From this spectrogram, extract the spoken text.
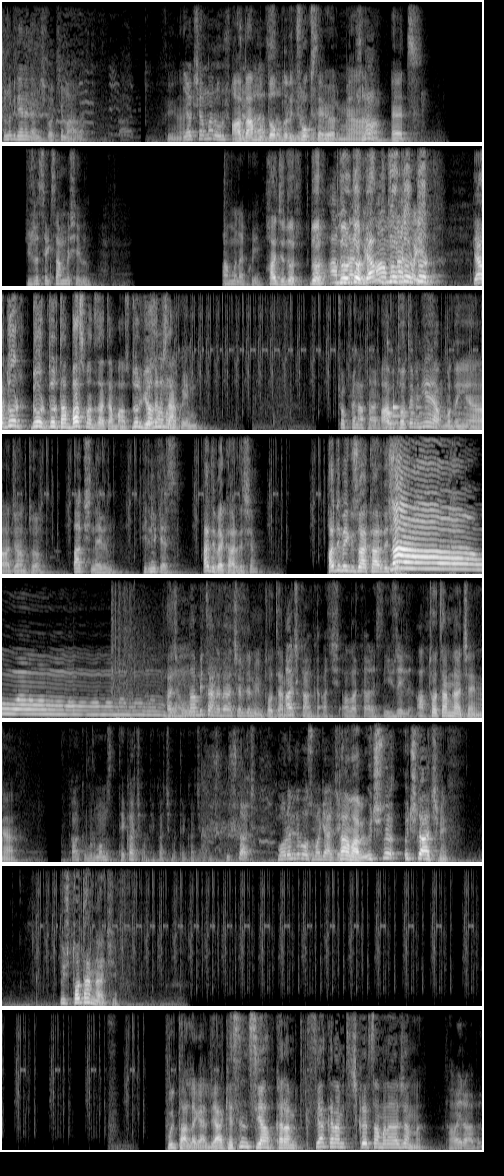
Şunu bir dene demiş bakayım abi. Fena. İyi akşamlar oruç Abi ben bu sabır çok seviyorum ya. Şuna mı? Evet. %85 evrim. Amına koyayım. Hacı dur. Dur. Am- dur dur. koyayım, Yalnız dur dur koyayım. dur. Ya dur dur dur tam basmadı zaten mouse. Dur gözünü Amına sen. koyayım. Çok fena tarih Abi oldu. totemi niye yapmadın ya Cantu? Bak şimdi evrim. Filmi kes. Hadi be kardeşim. Hadi be güzel kardeşim. Hacı bundan bir tane ben açabilir miyim totemle? Aç kanka aç. Allah kahretsin 150 al. Totemle açayım ya. Kanka vurmamız tek açma tek açma tek açma. Üç, üçlü aç. Moralini bozma gelecek. Tamam yani. abi üçlü üçlü açmayayım. Üç totemle açayım. Full tarla geldi ya. Kesin siyah karambit. Siyah karambiti çıkarırsan bana verecek mi? Hayır abi.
